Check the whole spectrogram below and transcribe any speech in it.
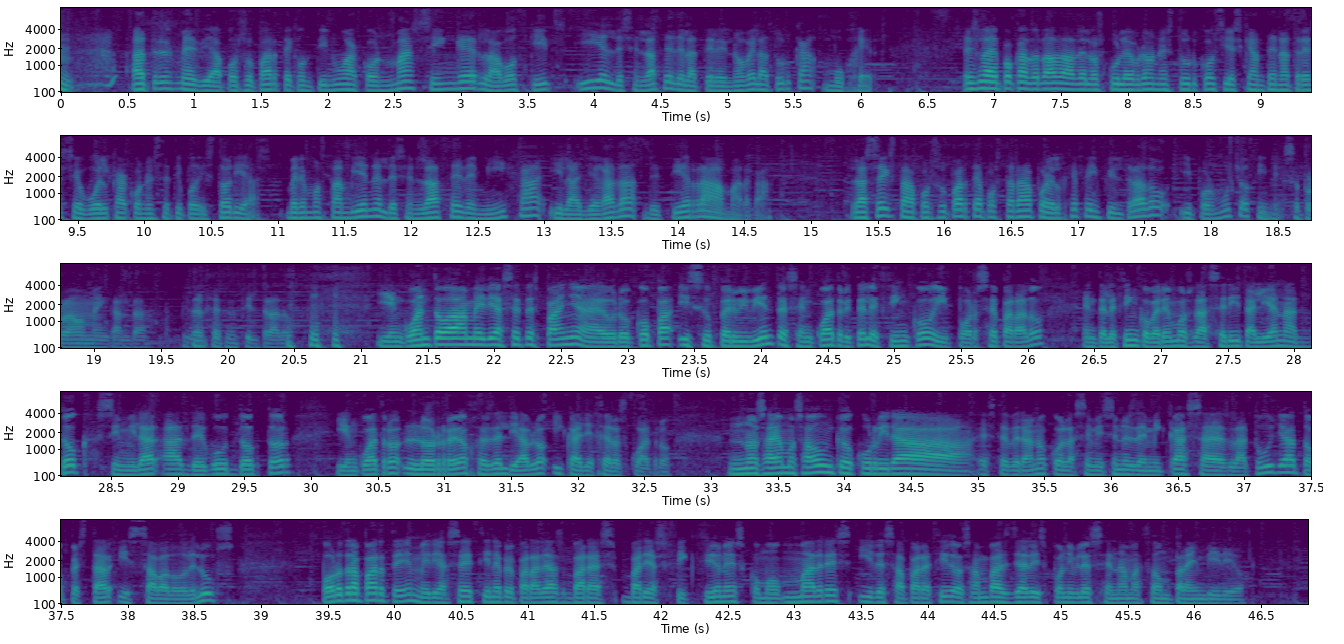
A3 Media, por su parte, continúa con Más Singer, La Voz Kids y el desenlace de la telenovela turca Mujer. Es la época dorada de los culebrones turcos y es que Antena 3 se vuelca con este tipo de historias. Veremos también el desenlace de Mi hija y la llegada de Tierra Amarga. La sexta, por su parte, apostará por el jefe infiltrado y por mucho cine. Ese programa me encanta, el del jefe infiltrado. y en cuanto a Mediaset España, Eurocopa y Supervivientes en 4 y Telecinco y por separado, en Telecinco veremos la serie italiana Doc, similar a The Good Doctor, y en 4 Los relojes del diablo y Callejeros 4. No sabemos aún qué ocurrirá este verano con las emisiones de Mi casa es la tuya, Top Star y Sábado Deluxe. Por otra parte, Mediaset tiene preparadas varias, ficciones como Madres y Desaparecidos, ambas ya disponibles en Amazon Prime Video.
